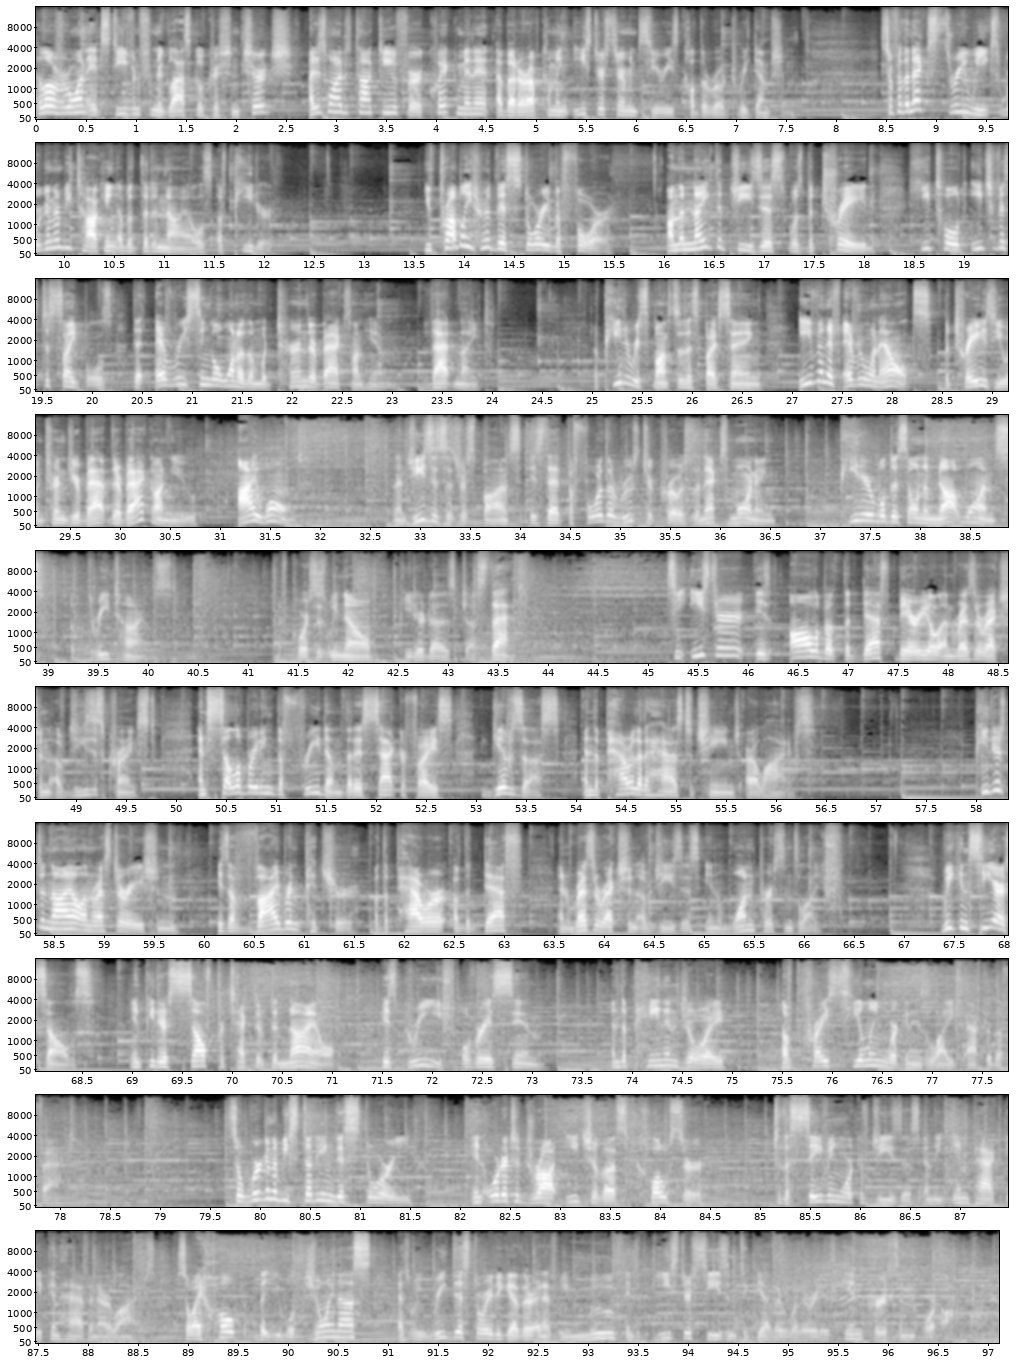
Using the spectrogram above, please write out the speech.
Hello, everyone. It's Stephen from New Glasgow Christian Church. I just wanted to talk to you for a quick minute about our upcoming Easter sermon series called The Road to Redemption. So, for the next three weeks, we're going to be talking about the denials of Peter. You've probably heard this story before. On the night that Jesus was betrayed, he told each of his disciples that every single one of them would turn their backs on him that night. Now, Peter responds to this by saying, Even if everyone else betrays you and turns ba- their back on you, I won't. And then Jesus' response is that before the rooster crows the next morning, Peter will disown him not once, but three times. And of course, as we know, Peter does just that. See, Easter is all about the death, burial, and resurrection of Jesus Christ and celebrating the freedom that his sacrifice gives us and the power that it has to change our lives. Peter's denial and restoration is a vibrant picture of the power of the death and resurrection of Jesus in one person's life. We can see ourselves in Peter's self protective denial, his grief over his sin, and the pain and joy of Christ's healing work in his life after the fact. So, we're going to be studying this story in order to draw each of us closer to the saving work of Jesus and the impact it can have in our lives. So, I hope that you will join us as we read this story together and as we move into the Easter season together, whether it is in person or online.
